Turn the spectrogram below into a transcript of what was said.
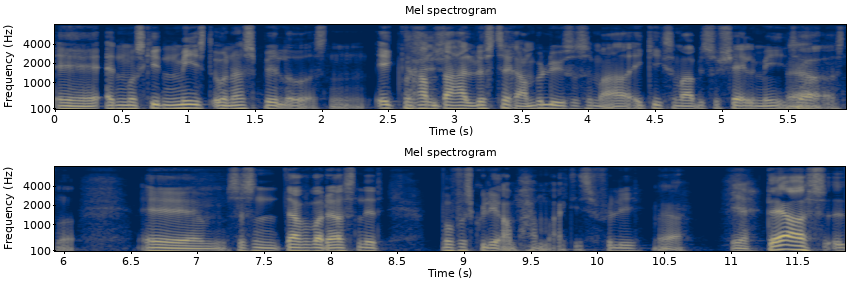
øh, er den måske den mest underspillede, og sådan, ikke Præcis. ham, der har lyst til rampelyset så meget, og ikke gik så meget op i sociale medier Ja. og sådan noget. Øh, så sådan, derfor var det også sådan lidt, hvorfor skulle de ramme ham-agtigt, selvfølgelig. Ja. Ja. Det er også, øh,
